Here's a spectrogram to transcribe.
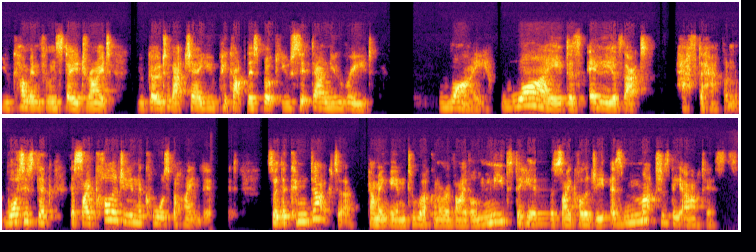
you come in from stage right, you go to that chair, you pick up this book, you sit down, you read. Why? Why does any of that have to happen? What is the, the psychology and the cause behind it? So the conductor coming in to work on a revival needs to hear the psychology as much as the artists.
